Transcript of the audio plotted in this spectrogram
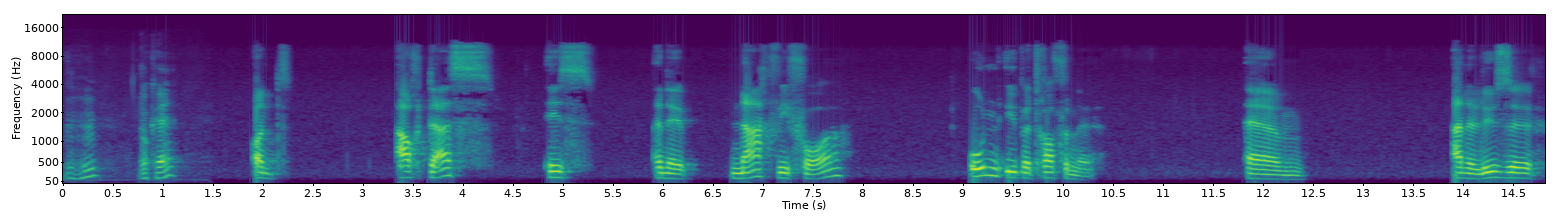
Mhm. Okay. Und auch das ist eine nach wie vor unübertroffene ähm, Analyse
